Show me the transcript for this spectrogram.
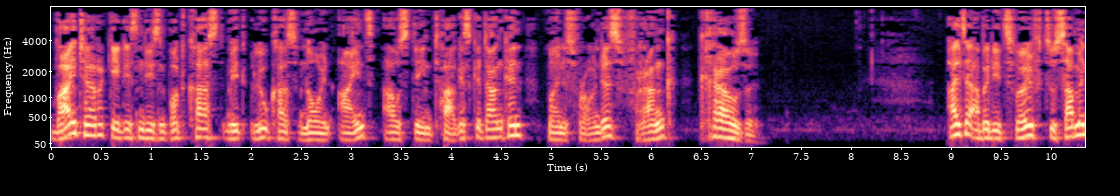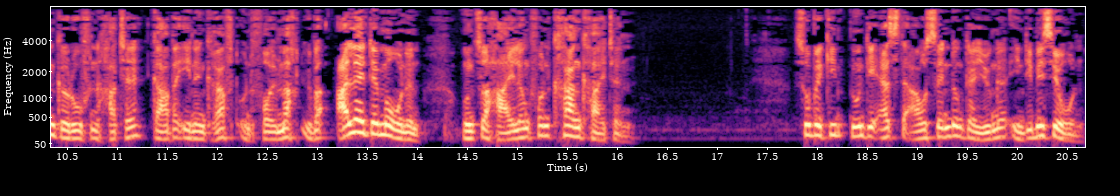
Weiter geht es in diesem Podcast mit Lukas 9.1 aus den Tagesgedanken meines Freundes Frank Krause. Als er aber die Zwölf zusammengerufen hatte, gab er ihnen Kraft und Vollmacht über alle Dämonen und zur Heilung von Krankheiten. So beginnt nun die erste Aussendung der Jünger in die Mission.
